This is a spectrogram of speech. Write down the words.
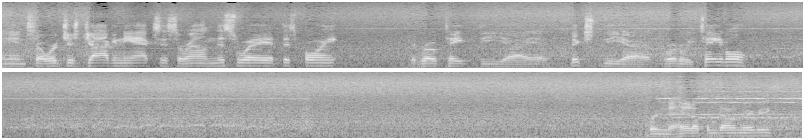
and so we're just jogging the axis around this way at this point. To rotate the uh, fix the uh, rotary table. Bring the head up and down maybe.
